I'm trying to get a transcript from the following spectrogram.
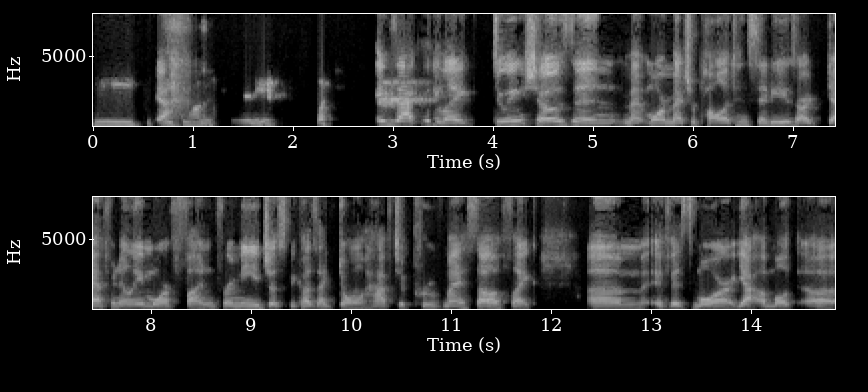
me to take Yeah. you on this journey. Exactly. Like doing shows in me- more metropolitan cities are definitely more fun for me just because I don't have to prove myself. Like, um, if it's more, yeah, a mul- uh,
